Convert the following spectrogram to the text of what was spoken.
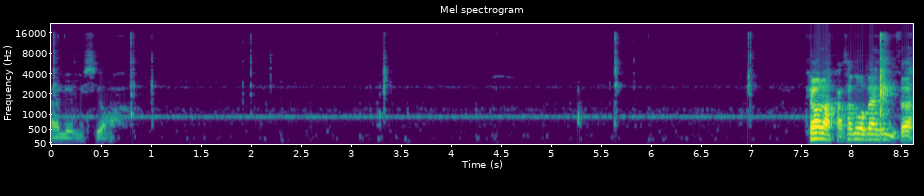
还没希望。漂亮，卡萨诺扳给比分。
